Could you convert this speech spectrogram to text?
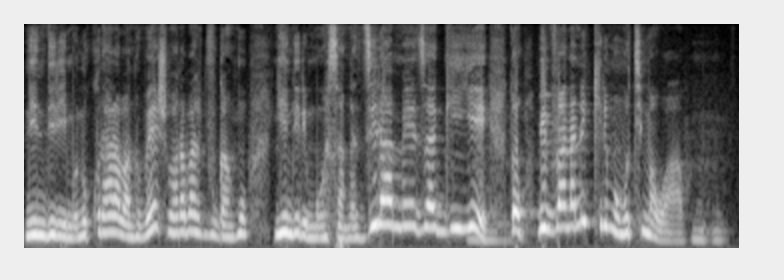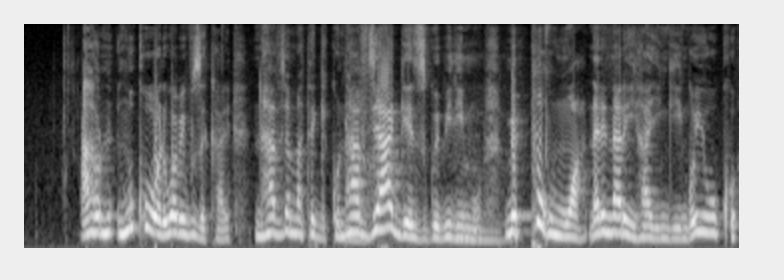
n'indirimbo. Ni ukuri hari abantu benshi bahora bavuga nk'indirimbo ugasanga ziramezagiye Donc, bivana n'ikiri mu mutima wawe. Aho nk'uko wari wabivuze kare nta by'amategeko nta byagezwe birimo. Me pour moi nari narihaye ingingo y'uko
